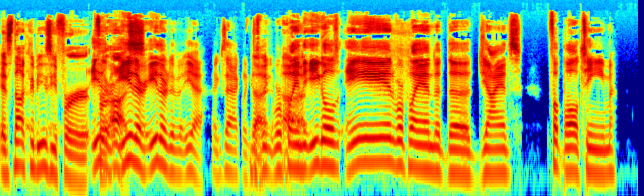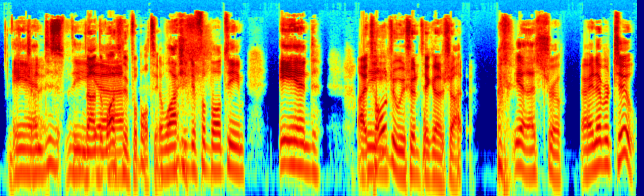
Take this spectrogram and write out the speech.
it's not going to be easy for Either, for us. either, either. div- Yeah, exactly. Because No, we, we're playing uh, the Eagles and we're playing the, the Giants football team and Giants. the not the uh, Washington football team. the Washington football team, and I the- told you we shouldn't have taken a shot. yeah, that's true. All right, number two.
